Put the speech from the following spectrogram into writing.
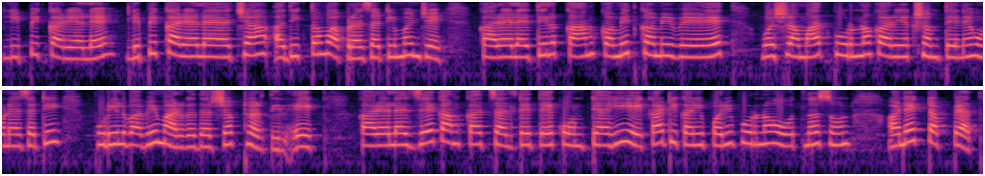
लिपिक कार्यालय. लिपिक कार्यालयाच्या अधिकतम वापरासाठी म्हणजे कार्यालयातील काम कमीत कमी वेळेत व श्रमात पूर्ण कार्यक्षमतेने होण्यासाठी पुढील बाबी मार्गदर्शक ठरतील. एक कार्यालयात जे कामकाज चालते ते कोणत्याही एका ठिकाणी परिपूर्ण होत नसून अनेक टप्प्यात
